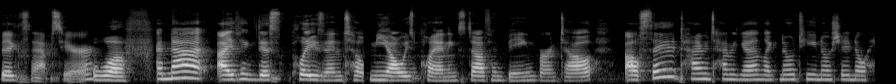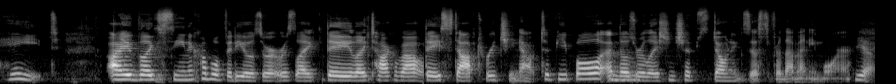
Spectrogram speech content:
Big snaps here. Woof. And that, I think this plays into me always planning stuff and being burnt out. I'll say it time and time again, like no tea, no shade, no hate. I've like seen a couple videos where it was like they like talk about they stopped reaching out to people and those mm-hmm. relationships don't exist for them anymore. Yeah.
